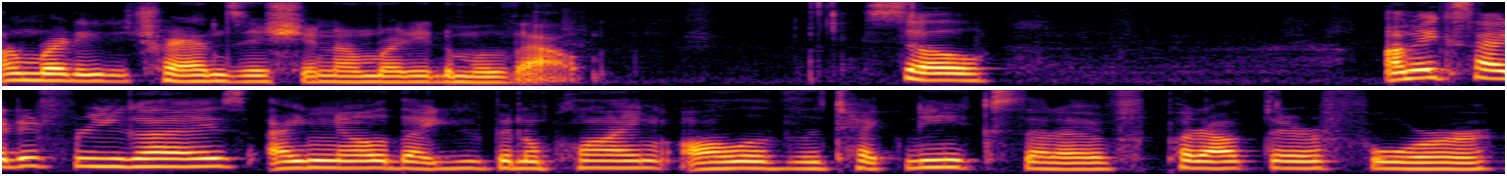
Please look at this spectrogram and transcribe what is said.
I'm ready to transition. I'm ready to move out. So I'm excited for you guys. I know that you've been applying all of the techniques that I've put out there for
